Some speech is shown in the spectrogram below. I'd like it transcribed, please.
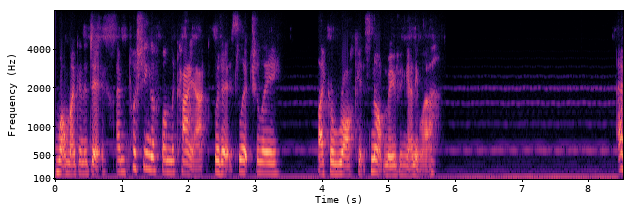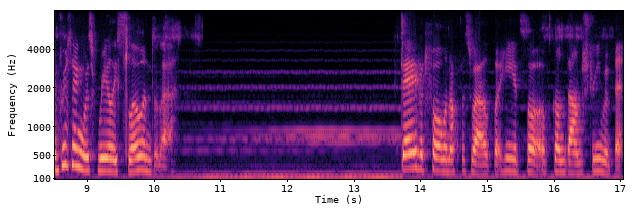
what am I going to do? I'm pushing up on the kayak, but it's literally like a rock, it's not moving anywhere. Everything was really slow under there. Dave had fallen off as well, but he had sort of gone downstream a bit.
